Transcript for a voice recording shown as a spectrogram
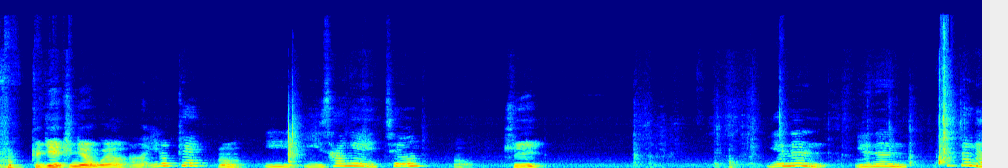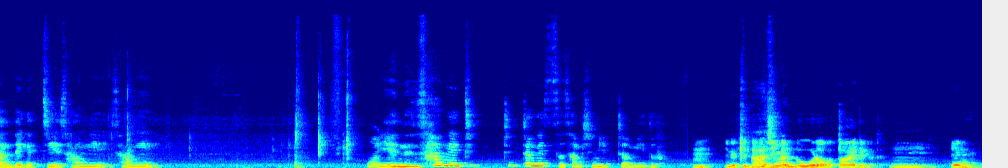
그게 중요한 거야. 아, 이렇게 어. 이, 이 상의 체온? 귀 얘는, 얘는 측정이 안 되겠지, 상이, 상이. 어, 얘는 상에 측, 측정했어, 36.2도. 음, 이렇게 낮으면 노우라고 떠야 되거든. 음, 얘는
